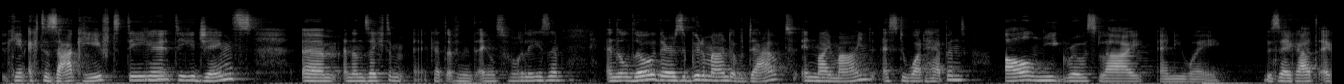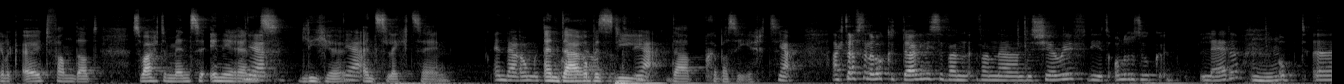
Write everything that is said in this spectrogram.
geen echte zaak heeft tegen, Mhm. tegen James. Ehm, en dan zegt hem, ik ga het even in het Engels voorlezen. And although there is a good amount of doubt in my mind as to what happened, all Negroes lie anyway. Dus hij gaat eigenlijk uit van dat zwarte mensen inherent liegen Ja. en slecht zijn. En daarom moet En daarop is die. Ja. daarop gebaseerd. Ja. Achteraf zijn er ook getuigenissen van, van eh, de sheriff die het onderzoek leidde. Mhm. op, eh,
